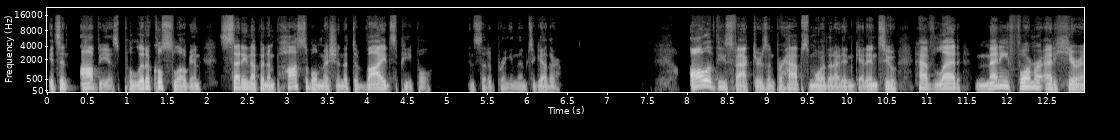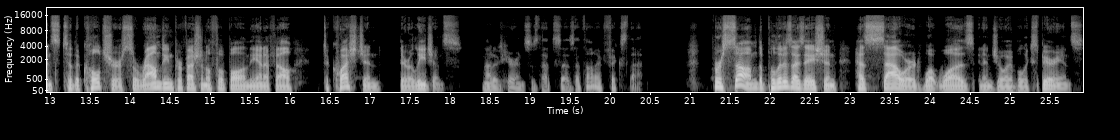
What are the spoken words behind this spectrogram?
it's an obvious political slogan setting up an impossible mission that divides people instead of bringing them together. All of these factors, and perhaps more that I didn't get into, have led many former adherents to the culture surrounding professional football in the NFL to question their allegiance. Not adherence, as that says. I thought I fixed that. For some, the politicization has soured what was an enjoyable experience.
